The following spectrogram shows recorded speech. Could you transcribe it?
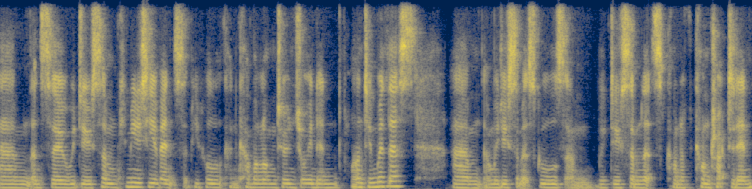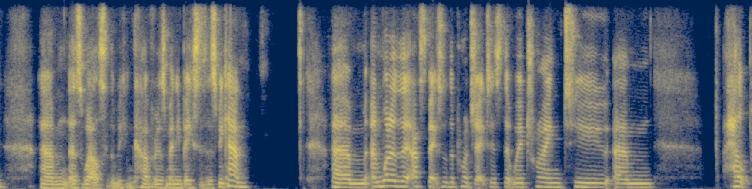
Um, and so we do some community events that people can come along to and join in planting with us. Um, and we do some at schools and we do some that's kind of contracted in um, as well so that we can cover as many bases as we can. Um, and one of the aspects of the project is that we're trying to um, help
